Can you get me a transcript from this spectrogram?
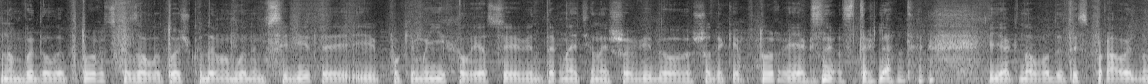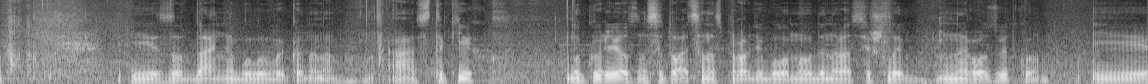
Нам видали птур, сказали точку, де ми будемо сидіти. І поки ми їхали, я собі в інтернеті знайшов відео, що таке птур, як з нього стріляти, як наводитись правильно. І завдання було виконано. А з таких, ну, курйозна ситуація насправді була. Ми один раз йшли на розвідку і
